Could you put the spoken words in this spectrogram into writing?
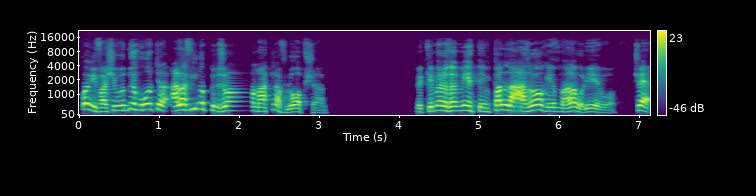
Poi mi facevo due conti, alla fine ho preso la macchina full optional perché mi ero talmente impallato che ma la volevo. Cioè,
